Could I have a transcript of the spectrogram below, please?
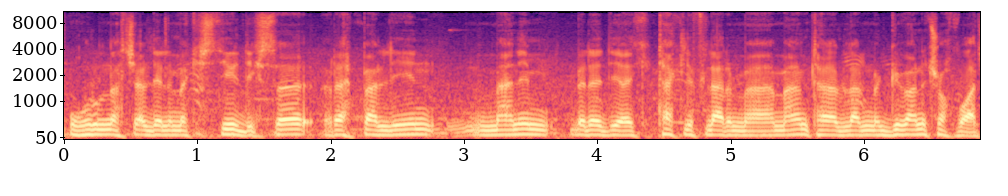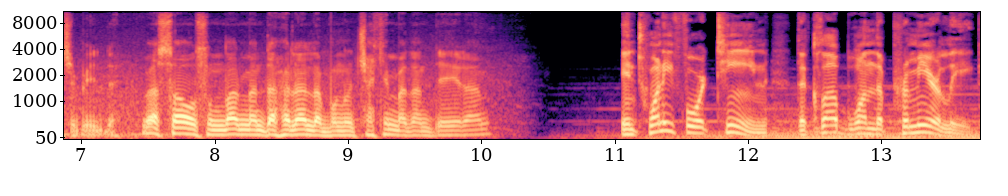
uğurlu nəticə əldə etmək istəyirdiksə, rəhbərliyin mənim belə deyək, təkliflərimə, mənim tələblərimə güvəni çox vacib idi. Və sağ olsunlar, mən dəfələrlə bunu çəkinmədən deyirəm. In 2014, the club won the Premier League,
